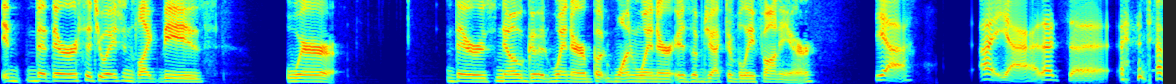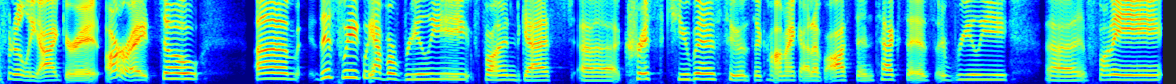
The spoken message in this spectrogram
it, that there are situations like these where there's no good winner, but one winner is objectively funnier. Yeah. Uh, yeah, that's uh, definitely accurate. All right. So um, this week we have a really fun guest, uh, Chris Cubas, who is a comic out of Austin, Texas, a really uh, funny,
